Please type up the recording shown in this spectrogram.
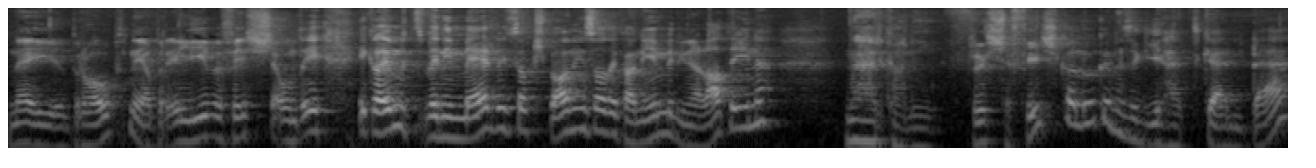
Nein, überhaupt nicht. Aber ich liebe Fischen. Und ich, ich gehe immer, wenn ich mehr will, so gespannt so, dann gehe ich immer in einen Laden rein. Dann gehe ich frischen Fisch schauen und sage, ich hätte gerne den.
